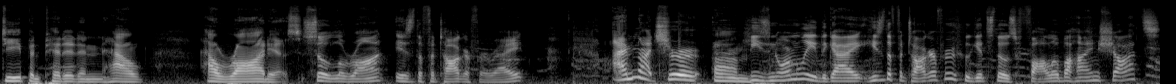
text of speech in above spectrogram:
deep and pitted and how, how raw it is. So Laurent is the photographer, right? I'm not sure. Um, He's normally the guy, he's the photographer who gets those follow behind shots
